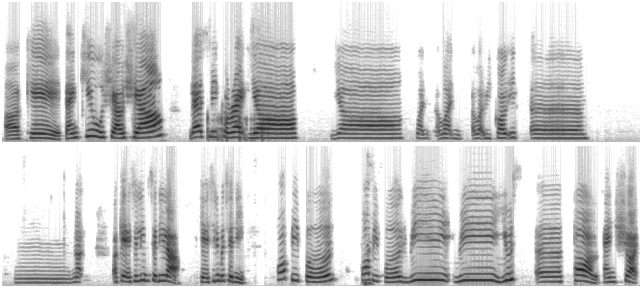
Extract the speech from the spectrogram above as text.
Okay, thank you, Xiao Xiao. Let me correct your your what what what we call it uh, mm, not okay actually macam ni lah. Okay, actually macam ni. For people, for people, we we use uh, tall and short.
